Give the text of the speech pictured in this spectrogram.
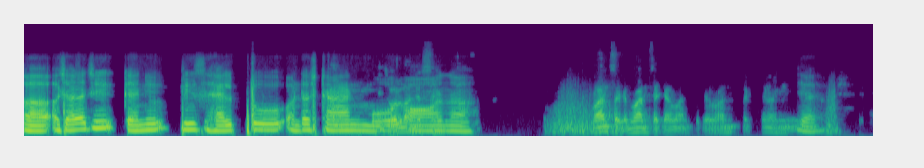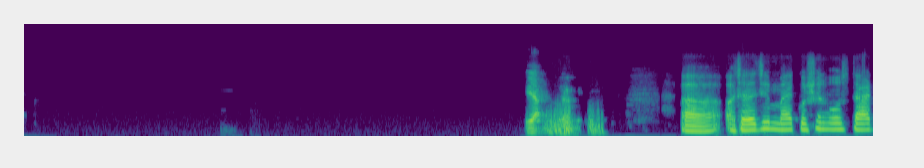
Uh, Acharya can you please help to understand more on... Uh, one second, one second, one second, one second. Yeah. Yeah. Uh, Acharya ji, my question was that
